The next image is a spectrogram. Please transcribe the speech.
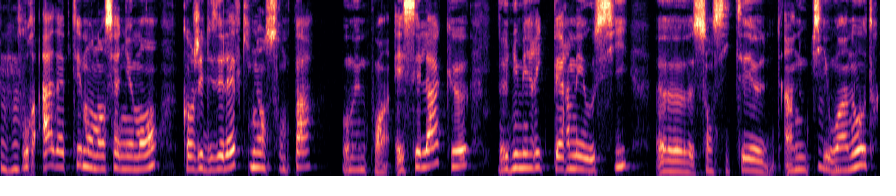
mhm. pour adapter mon enseignement quand j'ai des élèves qui n'en sont pas au même point. Et c'est là que le numérique permet aussi, euh, sans citer euh, un outil ou un autre,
